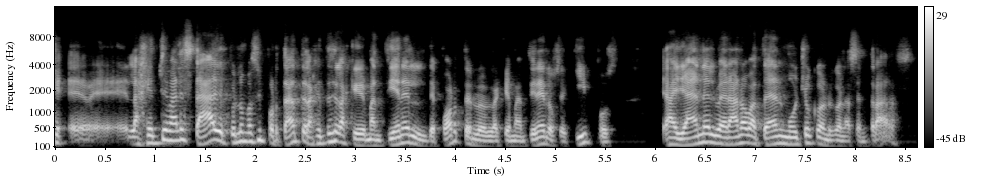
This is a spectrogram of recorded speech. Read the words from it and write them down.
eh, la gente va al estadio, pues lo más importante, la gente es la que mantiene el deporte, la que mantiene los equipos. Allá en el verano batallan mucho con, con las entradas.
